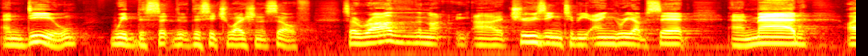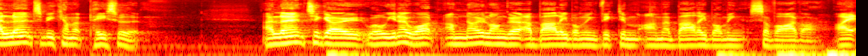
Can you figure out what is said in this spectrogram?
and deal with the, the situation itself. So rather than uh, choosing to be angry, upset, and mad, I learned to become at peace with it. I learned to go, well, you know what? I'm no longer a Bali bombing victim. I'm a Bali bombing survivor. I,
